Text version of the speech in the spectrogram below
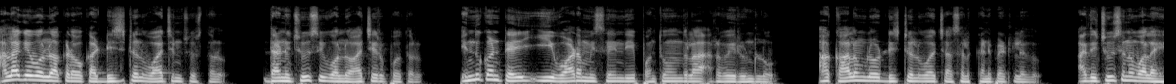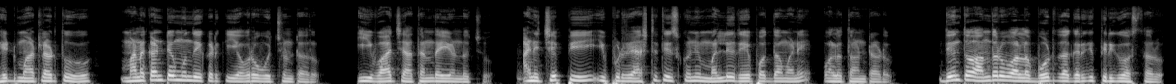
అలాగే వాళ్ళు అక్కడ ఒక డిజిటల్ వాచ్ని చూస్తారు. దాన్ని చూసి వాళ్ళు ఆశ్చర్యపోతారు. ఎందుకంటే ఈ వాడ మిస్ అయింది పంతొమ్మిది వందల అరవై రెండులో. ఆ కాలంలో డిజిటల్ వాచ్ అసలు కనిపెట్టలేదు. అది చూసిన వాళ్ళ హెడ్ మాట్లాడుతూ మనకంటే ముందు ఇక్కడికి ఎవరో వచ్చుంటారు. ఈ వాచ్ అతనిదై ఉండొచ్చు అని చెప్పి ఇప్పుడు రెస్ట్ తీసుకుని మళ్ళీ రేపొద్దామని వాళ్ళతో అంటాడు. దీంతో అందరూ వాళ్ళ బోటు దగ్గరికి తిరిగి వస్తారు.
